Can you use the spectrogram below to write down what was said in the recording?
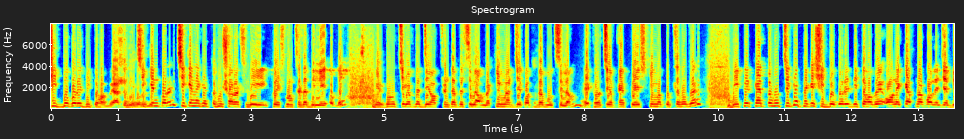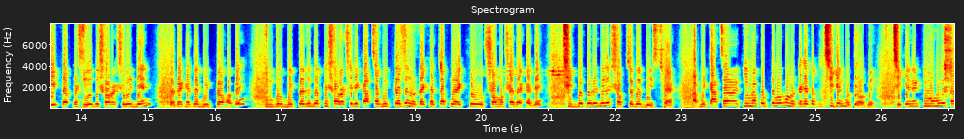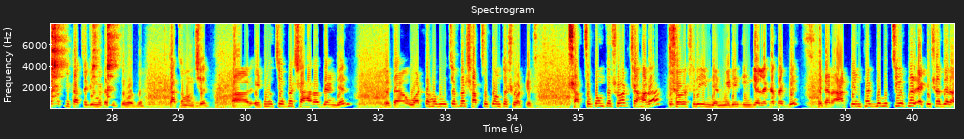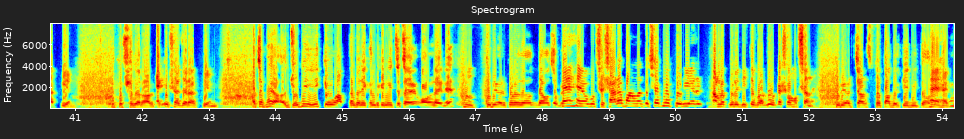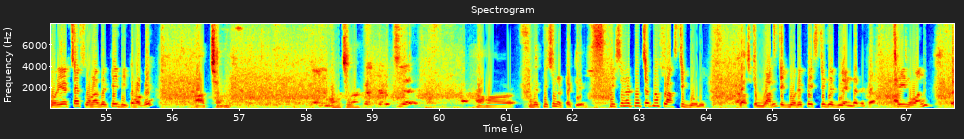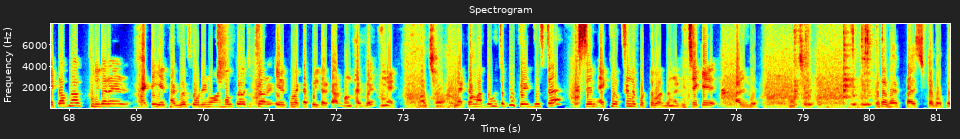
সিদ্ধ করে দিতে হবে আর যদি চিকেন করেন চিকেনের ক্ষেত্রে আপনি সরাসরি ফ্রেশ মাংসটা দিলেই হবে। এখন হচ্ছে আপনার যে অপশনটাতে ছিল আমরা কিমার যে কথাটা বলছিলাম এটা হচ্ছে আপনি ফ্রেশ কিমা করতে পারবেন। বিফের ক্ষেত্রে হচ্ছে কি আপনাকে সিদ্ধ করে দিতে হবে। অনেকে আপনার বলে যে বিফটা আপনি যদি সরাসরি দেন ওটার ক্ষেত্রে বিফটা হবে। কিন্তু বিফটা যদি আপনি সরাসরি কাঁচা বিফটা দেন ওটার ক্ষেত্রে আপনার একটু সমস্যা দেখা দেয়। সিদ্ধ করে দিলে সবচেয়ে বেস্ট হ্যাঁ। আপনি কাঁচা কিমা করতে পারবেন ওটা ক্ষেত্রে চিকেন হতে হবে। চিকেনের কিমা হলে তাহলে আপনি কাঁচা কিমাটা করতে পারবেন কাঁচা মাংসের আর এটা হচ্ছে আপনার সাহারা ব্র্যান্ডের। এটা ওয়াটটা হবে হচ্ছে আপনার সাতশো পঞ্চাশ ওয়াটের। সাতশো পঞ্চাশ ওয়াট সাহারা সরাসরি ইন্ডিয়ান মেড ইন ইন্ডিয়া লেখা থাকবে। এটার আরপিএম থাকবে হচ্ছে আপনার একুশ হাজার আরপিএম একুশ হাজার আরপিএম আচ্ছা ভাইয়া যদি কেউ আপনাদের এখান থেকে নিতে চায় অনলাইনে কুরিয়ার করে দেওয়া- দেওয়া যাবে? হ্যাঁ হ্যাঁ অবশ্যই। সারা বাংলাদেশে আপনার কোরিয়ার আমরা করে দিতে পারব ওটা সমস্যা নাই। কুরিয়ার চার্জ তো তাদেরকেই দিতে হবে হ্যাঁ হ্যাঁ কোরিয়ার চার্জ ওনাদেরকেই দিতে হবে। আচ্ছা। আচ্ছা। এদের পিছনেরটা কি? পিছনেরটা হচ্ছে আপনার plastic body plastic body plastic body প্রেস্টিজের blender এটা। ইন ওয়ান এটা আপনার ফিল্টারের একটা ইয়ে থাকবে ফোর ইন ওয়ান বলতে হচ্ছে আপনার এরকম একটা ফিল্টার কার্বন থাকবে নেট আচ্ছা। নেটের মাধ্যমে হচ্ছে আপনি ফ্রেশ জুসটা সেম একই অপশনে করতে পারবেন আর কি চেকে আসবে। আচ্ছা। এটা ভাই প্রাইসটা কত?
